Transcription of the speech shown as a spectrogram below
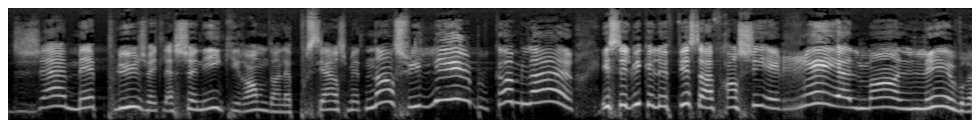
dit jamais plus je vais être la chenille qui rampe dans la poussière. Maintenant, je suis libre comme l'air. Et celui que le Fils a affranchi est réellement libre.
